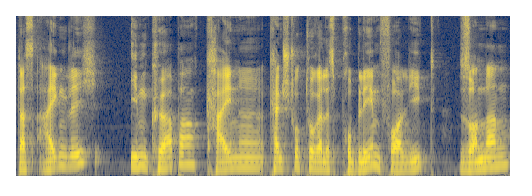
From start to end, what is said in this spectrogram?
dass eigentlich im Körper keine, kein strukturelles Problem vorliegt, sondern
